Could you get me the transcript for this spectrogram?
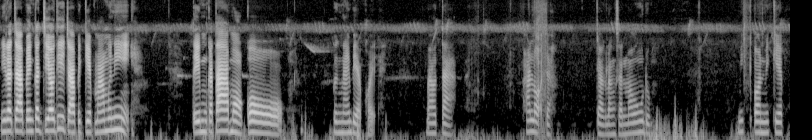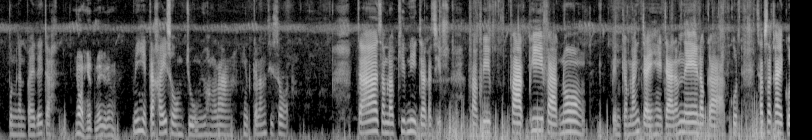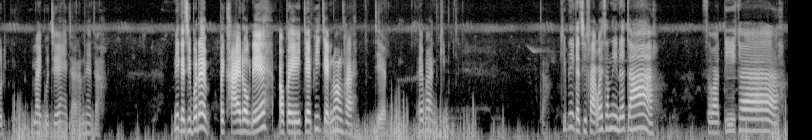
นี่ละจ้าเป็นกระเจียวที่จะไปเก็บมาเมื่อนี้เต็มกระตาหมอกกอกเบิ่งนายแบบข่อยบาวตาผ้าเลาะจ้ะ จากหลังสันมาอุดม มิกออนมิแกบปนกันไปได้จ้ะ ยอดเห็ดเนี่ยอยู่นี่ มีเห็ดตะไคร้สองจุ่มอยู่ข้างล่าง เห็ดกำลังสิสอด จ้าสำหรับคลิปนี้จากกระชิบฝากพี่ฝากพี่ฝากน้อง เป็นกำลังใจให้จ่าน้ำแน่แล้วก็กดซับสไครต์กดไลค์กดแชร์ให้จ่าน้ำแน่จ้ะนี่กระชิบบ่ได้ไปขายดอกเด้เอาไปแจกพี่แจกน้องค่ะ แจกให้บ้านกินจ้ะคลิปนี้กระชิฝากไว้ซ้ำนี้เด้อจ้า สวัสดีค่ะ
